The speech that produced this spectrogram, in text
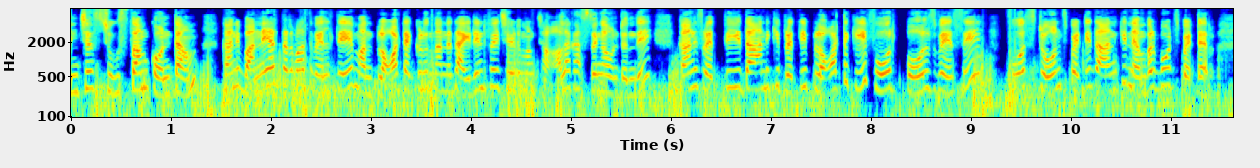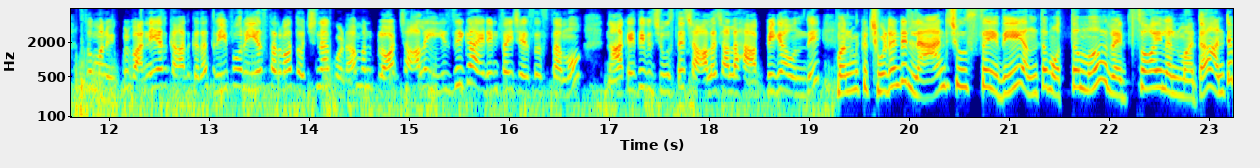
బెంచెస్ చూస్తాం కొంటాం. కానీ వన్ ఇయర్ తర్వాత వెళ్తే మన ప్లాట్ ఎక్కడుంది అనేది ఐడెంటిఫై చేయడం మనకు చాలా కష్టంగా ఉంటుంది. కానీ ప్రతి దానికి ప్రతి ప్లాట్కి ఫోర్ పోల్స్ వేసి ఫోర్ స్టోన్స్ పెట్టి దానికి నెంబర్ బోర్డ్స్ పెట్టారు. సో మనం ఇప్పుడు వన్ ఇయర్ కాదు కదా త్రీ ఫోర్ ఇయర్స్ తర్వాత వచ్చినా కూడా మన ప్లాట్ చాలా ఈజీగా ఐడెంటిఫై చేసేస్తాము. నాకైతే ఇవి చూస్తే చాలా చాలా హ్యాపీగా ఉంది. మనం ఇక్కడ చూడండి ల్యాండ్ చూస్తే ఇది అంత మొత్తం రెడ్ సాయిల్ అన్నమాట. అంటే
